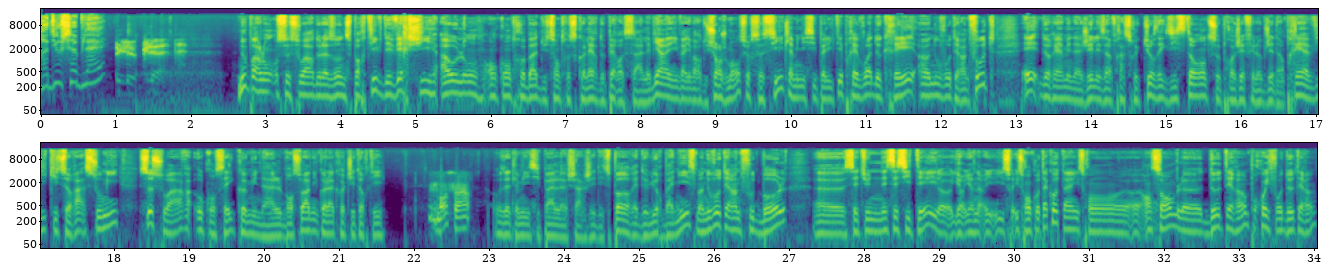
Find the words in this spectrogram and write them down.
Radio Chablais, le club. Nous parlons ce soir de la zone sportive des Verchis à Olon, en contrebas du centre scolaire de Pérossal. Eh bien, il va y avoir du changement sur ce site. La municipalité prévoit de créer un nouveau terrain de foot et de réaménager les infrastructures existantes. Ce projet fait l'objet d'un préavis qui sera soumis ce soir au conseil communal. Bonsoir Nicolas Crocci-Torti. Bonsoir. Vous êtes le municipal chargé des sports et de l'urbanisme. Un nouveau terrain de football, euh, c'est une nécessité. Ils seront côte à côte, hein. ils seront euh, ensemble, euh, deux terrains. Pourquoi il faut deux terrains?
